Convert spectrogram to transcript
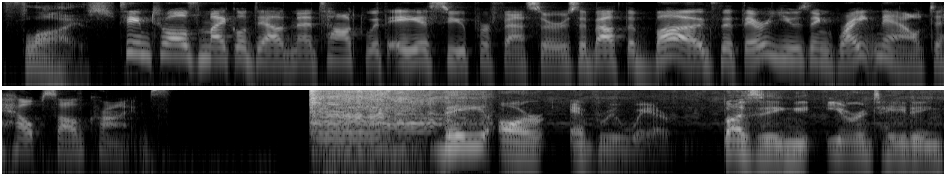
flies? Team 12's Michael Doudna talked with ASU professors about the bugs that they're using right now to help solve crimes. They are everywhere, buzzing, irritating.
